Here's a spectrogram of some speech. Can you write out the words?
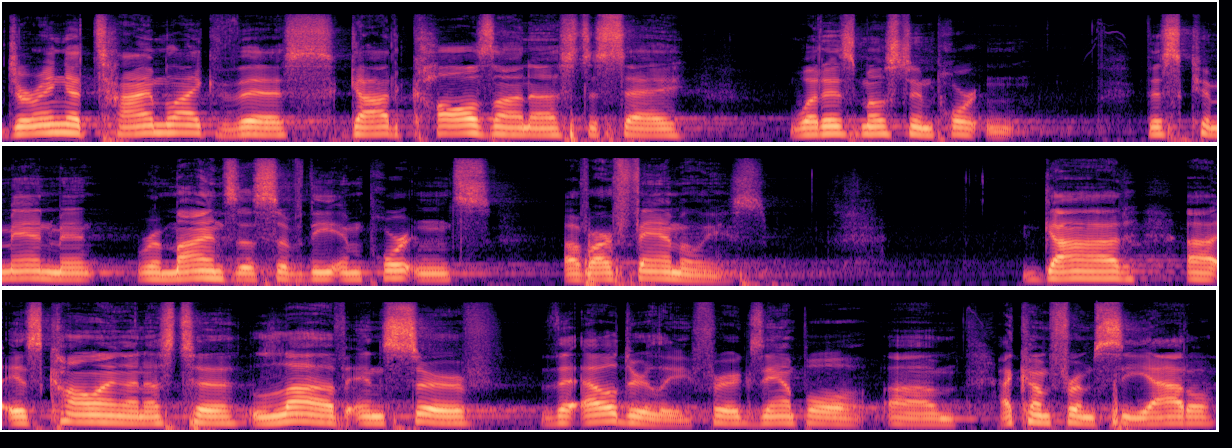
During a time like this, God calls on us to say, What is most important? This commandment reminds us of the importance of our families. God uh, is calling on us to love and serve the elderly. For example, um, I come from Seattle,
